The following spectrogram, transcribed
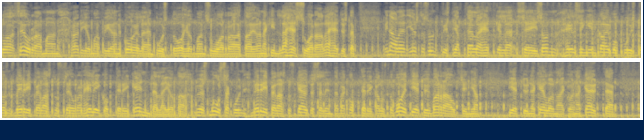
tervetuloa seuraamaan Radiomafian koeläinpuisto-ohjelman suoraa tai ainakin lähes suoraa lähetystä. Minä olen Josta Sundqvist ja tällä hetkellä seison Helsingin kaivopuiston meripelastusseuran helikopterikentällä, jota myös muussa kuin meripelastuskäytössä lentävä kopterikalusto voi tietyin varauksin ja tiettyinä kellonaikoina käyttää.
